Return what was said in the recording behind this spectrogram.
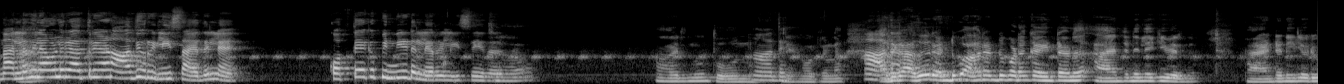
നല്ല നിലാവുള്ള രാത്രിയാണ് ആദ്യം റിലീസ് ആയത് അല്ലേ കൊത്തയൊക്കെ പിന്നീടല്ലേ റിലീസ് ചെയ്തത്? ആയിരുന്നു തോന്നുന്നു. അതെ. അത് രണ്ട് ആ രണ്ട് പടം കഴിഞ്ഞിട്ടാണ് ആന്റണിയിലേക്ക് വരുന്നത്. ആന്റണിയിൽ ഒരു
